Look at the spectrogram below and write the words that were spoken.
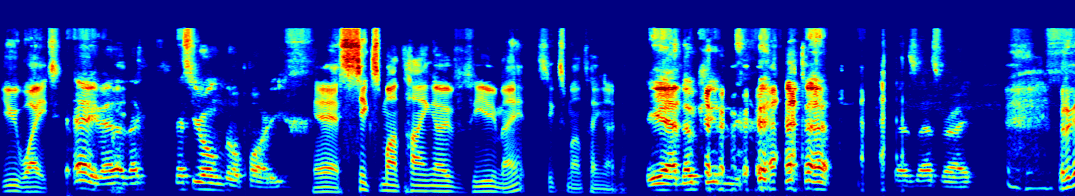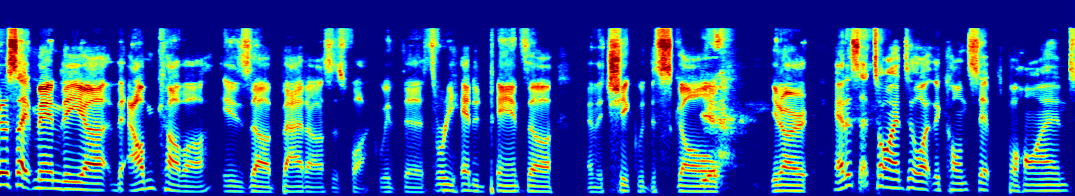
You wait. hey man, that, that's your own little party. Yeah, six month hangover for you, mate. Six month hangover. Yeah, no kidding. that's that's right. But I gotta say, man, the uh the album cover is uh badass as fuck with the three headed panther and the chick with the skull. Yeah. You know, how does that tie into like the concept behind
